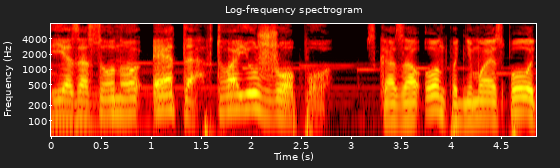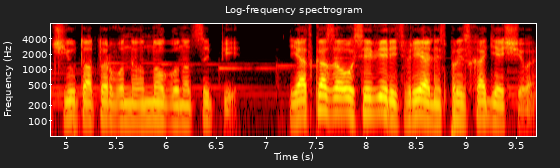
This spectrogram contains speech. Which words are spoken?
я засуну это в твою жопу». — сказал он, поднимая с пола чью-то оторванную ногу на цепи. Я отказывался верить в реальность происходящего.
